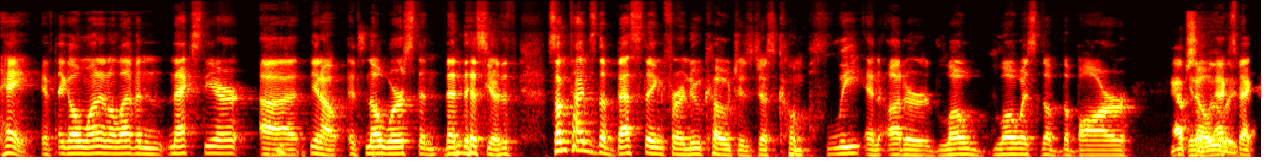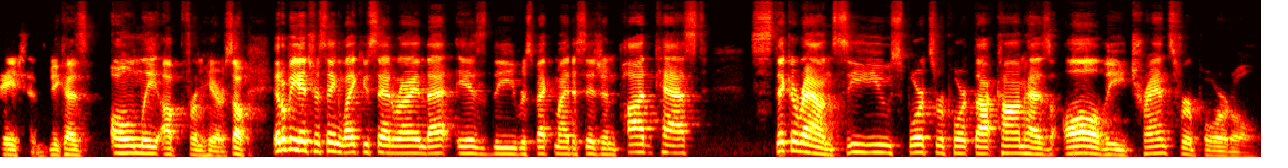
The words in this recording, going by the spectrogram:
hey, if they go one and eleven next year, uh, you know it's no worse than than this year. Sometimes the best thing for a new coach is just complete and utter low lowest of the bar, Absolutely. you know, expectations because only up from here. So it'll be interesting. Like you said, Ryan, that is the Respect My Decision podcast. Stick around. CUSportsreport.com has all the transfer portal,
